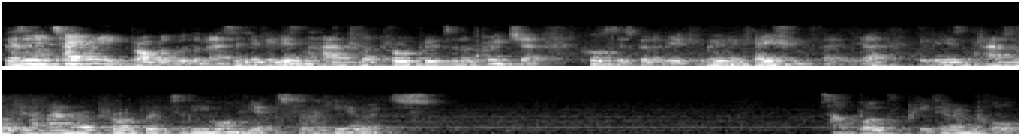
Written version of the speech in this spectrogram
There's an integrity problem with the message if it isn't handled appropriate to the preacher. Of course, there's going to be a communication failure if it isn't handled in a manner appropriate to the audience, to the hearers. So both Peter and Paul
